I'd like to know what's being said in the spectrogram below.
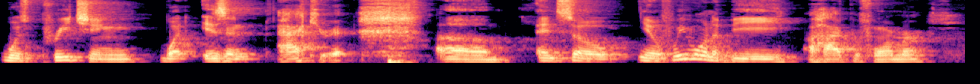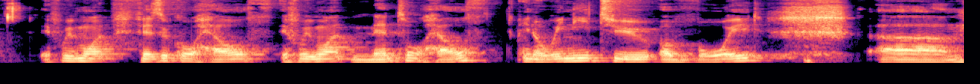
was preaching what isn't accurate. Um, and so, you know, if we want to be a high performer, if we want physical health, if we want mental health, you know, we need to avoid. Um,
